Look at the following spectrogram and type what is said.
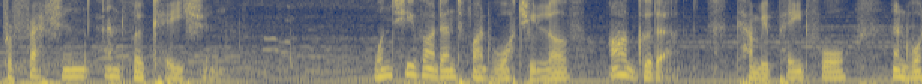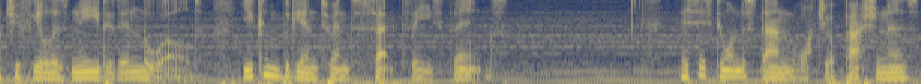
profession and vocation. Once you've identified what you love, are good at, can be paid for, and what you feel is needed in the world, you can begin to intersect these things. This is to understand what your passion is,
